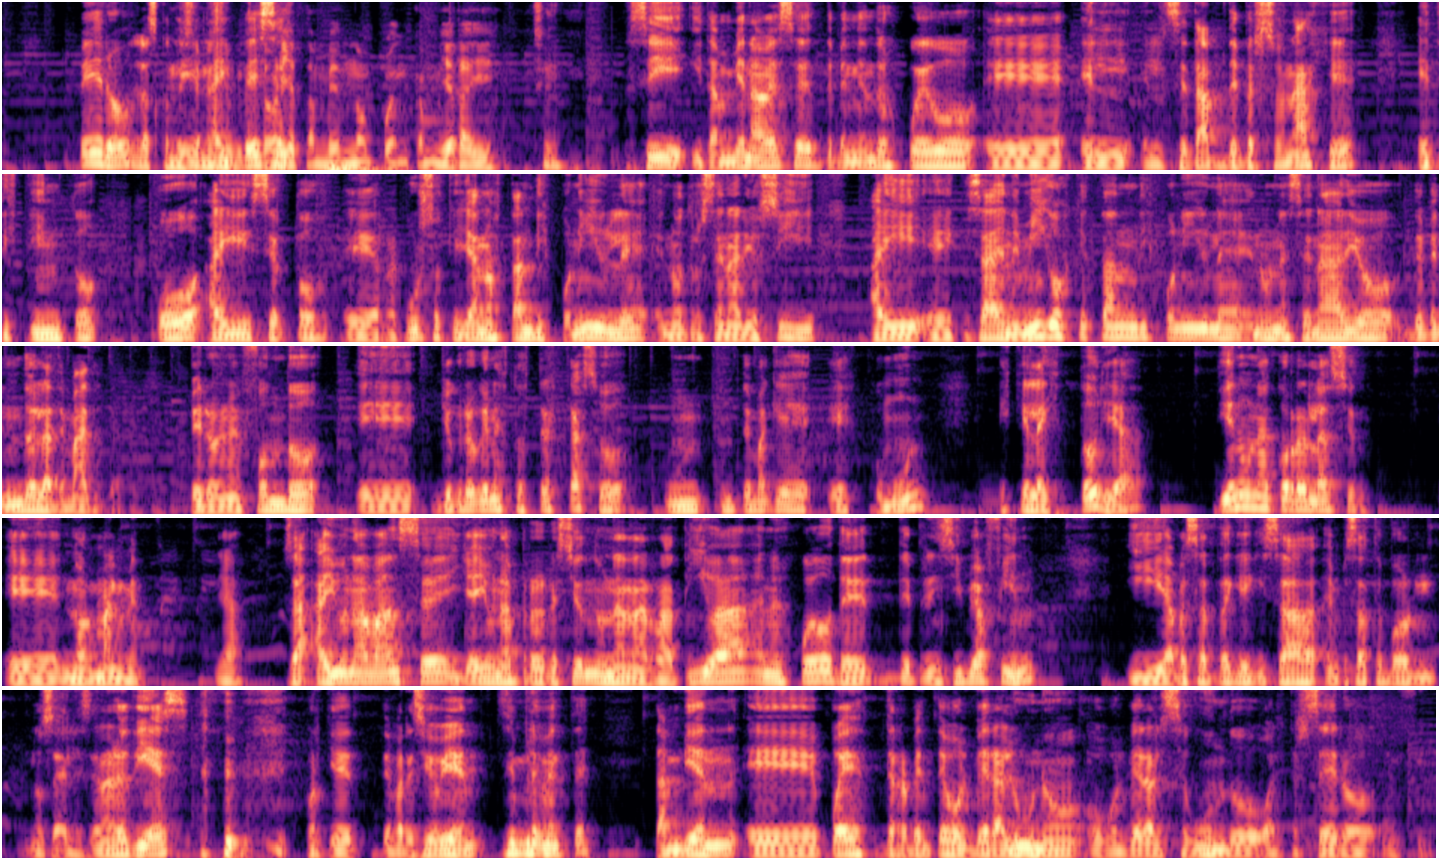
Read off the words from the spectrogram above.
pero Las eh, condiciones hay de victoria veces también no pueden cambiar ahí. Sí. Sí, y también a veces, dependiendo del juego, eh, el, el setup de personaje es distinto. O hay ciertos eh, recursos que ya no están disponibles, en otro escenario sí. Hay eh, quizás enemigos que están disponibles en un escenario, dependiendo de la temática. Pero en el fondo, eh, yo creo que en estos tres casos, un, tema que es común es que la historia tiene una correlación, eh, normalmente, ¿ya? O sea, hay un avance y hay una progresión de una narrativa en el juego de, de principio a fin. Y a pesar de que quizás empezaste por, no sé, el escenario 10, porque te pareció bien, simplemente, también eh, puedes de repente volver al 1 o volver al segundo o al tercero, en fin.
